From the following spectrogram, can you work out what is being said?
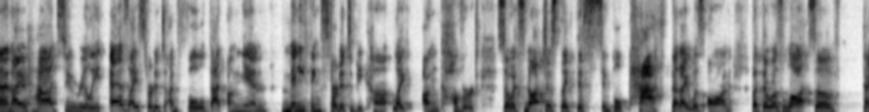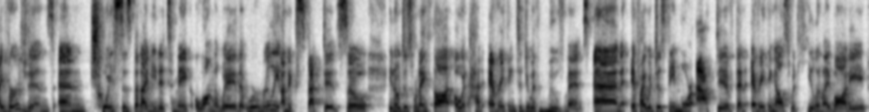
And I had to really, as I started to unfold that onion, many things started to become like uncovered. So it's not just like this simple path that I was on, but there was lots of diversions and choices that I needed to make along the way that were really unexpected. So, you know, just when I thought, oh, it had everything to do with movement. And if I would just be more active, then everything else would heal in my body.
